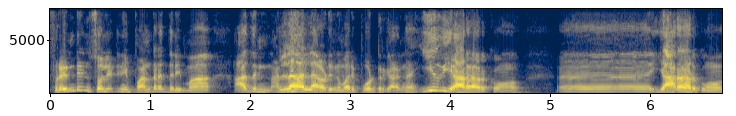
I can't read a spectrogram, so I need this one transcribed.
ஃப்ரெண்டுன்னு சொல்லிட்டு நீ பண்ணுற தெரியுமா? அது நல்லா இல்லை அப்படின்ற மாதிரி போட்டிருக்காங்க. இது யாராக இருக்கும்? யாராக இருக்கும்?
